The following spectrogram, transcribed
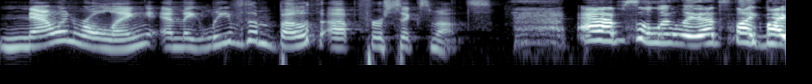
now enrolling, and they leave them both up for six months. Absolutely. That's like my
